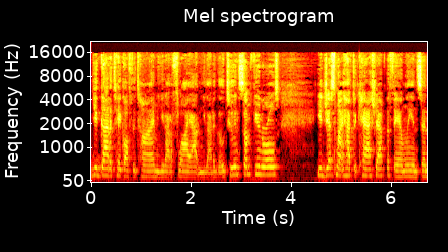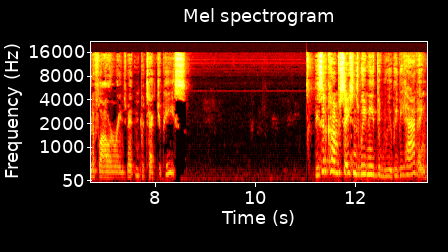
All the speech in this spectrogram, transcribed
you got to take off the time and you got to fly out and you got to go to. And some funerals you just might have to cash app the family and send a flower arrangement and protect your peace. These are the conversations we need to really be having.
